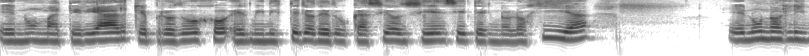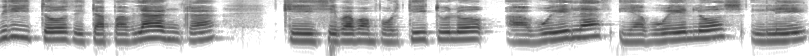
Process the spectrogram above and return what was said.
en un material que produjo el Ministerio de Educación, Ciencia y Tecnología, en unos libritos de tapa blanca que llevaban por título Abuelas y abuelos lee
